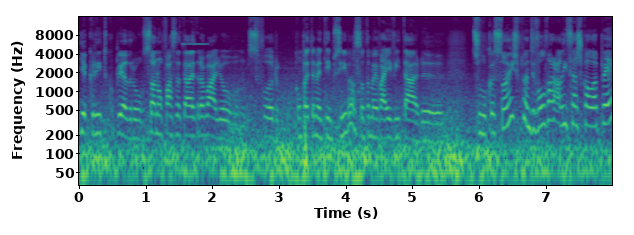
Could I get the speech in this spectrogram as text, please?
e acredito que o Pedro só não faça teletrabalho se for completamente impossível, só também vai evitar uh, deslocações. Portanto, eu vou levar a Alice à escola a pé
